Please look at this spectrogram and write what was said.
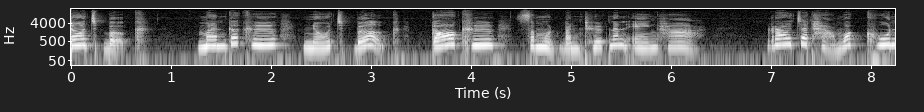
notebook มันก็คือ notebook ก็คือสมุดบันทึกนั่นเองค่ะ เราจะถามว่าคุณ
